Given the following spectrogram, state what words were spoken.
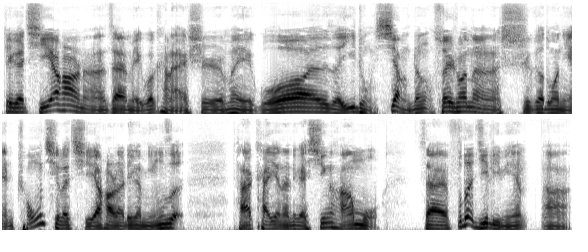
这个企业号呢，在美国看来是美国的一种象征，所以说呢，时隔多年重启了企业号的这个名字，它开建的这个新航母，在福特级里面啊，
